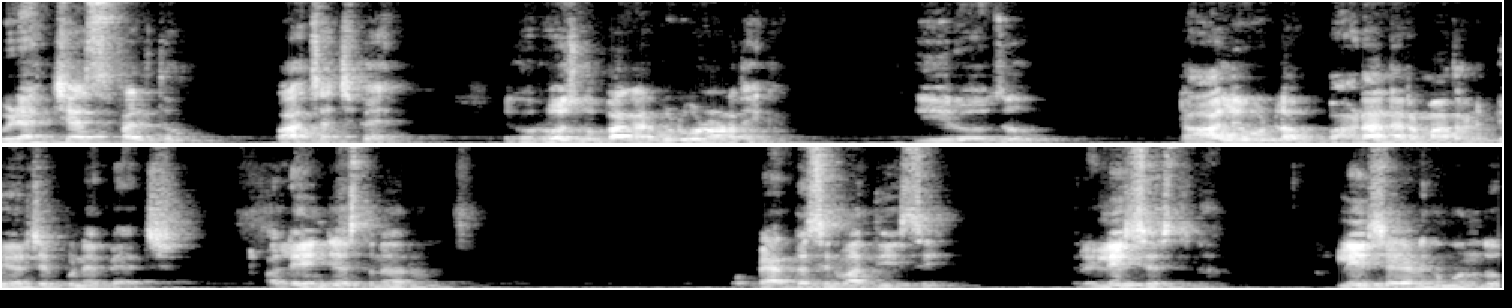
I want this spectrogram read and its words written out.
వీడు అత్యాస ఫలితం బాత చచ్చిపోయింది. ఇక రోజుకు బంగారు గుడ్డు కూడా ఉండదు ఇక. ఈరోజు టాలీవుడ్లో బడా నిర్మాతలని పేరు చెప్పుకునే బ్యాచ్. వాళ్ళు ఏం చేస్తున్నారు? ఒక పెద్ద సినిమా తీసి రిలీజ్ చేస్తున్నారు. రిలీజ్ చేయడానికి ముందు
